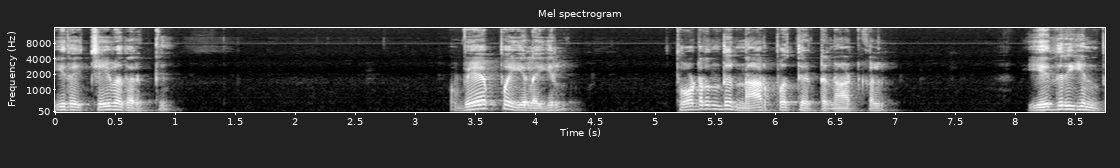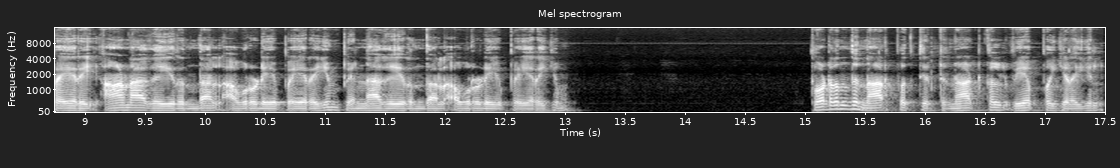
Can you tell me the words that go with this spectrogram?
இதை செய்வதற்கு வேப்ப இலையில் தொடர்ந்து நாற்பத்தெட்டு நாட்கள் எதிரியின் பெயரை ஆணாக இருந்தால் அவருடைய பெயரையும் பெண்ணாக இருந்தால் அவருடைய பெயரையும் தொடர்ந்து நாற்பத்தெட்டு நாட்கள் வேப்ப இலையில்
